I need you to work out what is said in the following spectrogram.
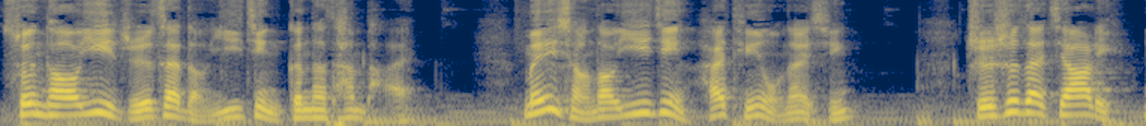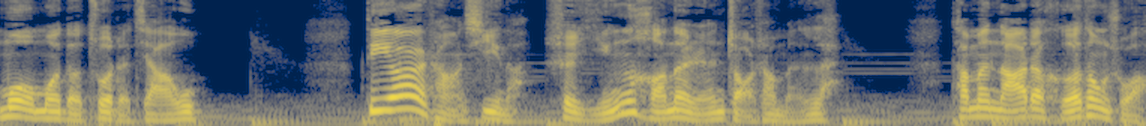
孙涛一直在等一静跟他摊牌，没想到一静还挺有耐心，只是在家里默默的做着家务。第二场戏呢，是银行的人找上门来，他们拿着合同说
